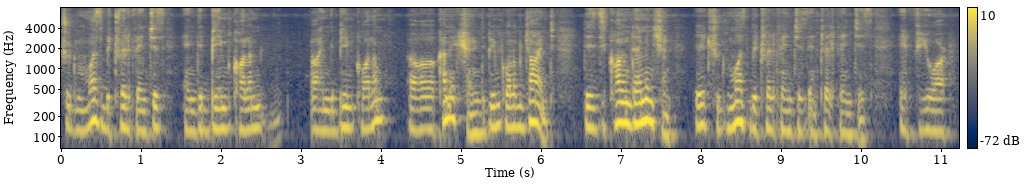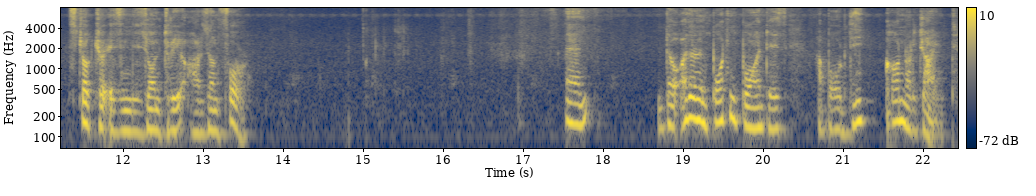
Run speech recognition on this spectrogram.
should must be 12 inches in the beam column uh, in the beam column uh, connection in the beam column joint. This is the column dimension. It should must be 12 inches and 12 inches. If your structure is in the zone 3 or zone 4 and the other important point is about the corner joint.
